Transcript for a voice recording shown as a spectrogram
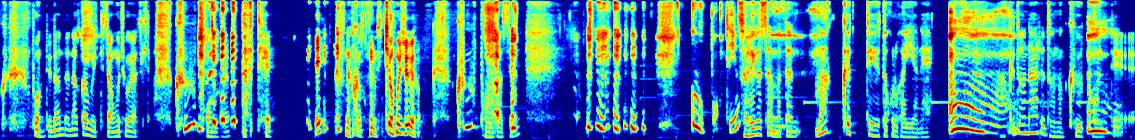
クーポンってなんだ何回も言ってたら面白くなってきた。クーポンだよ。だって、え？なんかめっちゃ面白いわ。クーポンだぜ。クーポンってよ。それがさ、また、マックっていうところがいいよね。うんマ。クドナルドのクーポンって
